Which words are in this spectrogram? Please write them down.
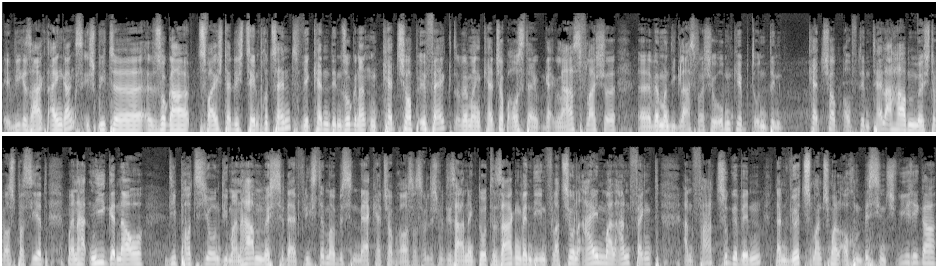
Wie gesagt, eingangs, ich biete äh, sogar zweistellig 10%. Wir kennen den sogenannten Ketchup-Effekt. Wenn man Ketchup aus der Glasflasche, äh, wenn man die Glasflasche umkippt und den Ketchup auf den Teller haben möchte, was passiert? Man hat nie genau die Portion, die man haben möchte. Da fließt immer ein bisschen mehr Ketchup raus. Was will ich mit dieser Anekdote sagen? Wenn die Inflation einmal anfängt, an Fahrt zu gewinnen, dann wird es manchmal auch ein bisschen schwieriger,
